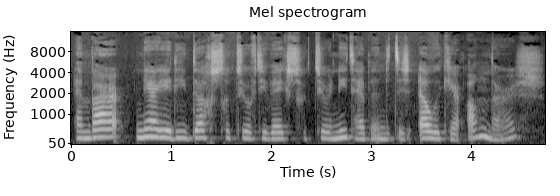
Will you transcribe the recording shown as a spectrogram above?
En wanneer je die dagstructuur of die weekstructuur niet hebt en het is elke keer anders,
